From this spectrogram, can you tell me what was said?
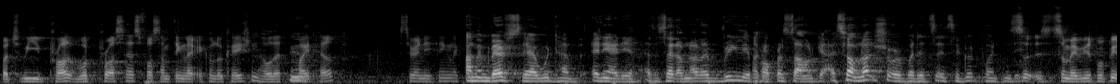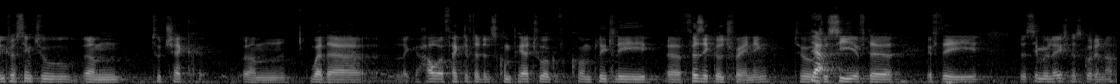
but we pro would process for something like echolocation? How that mm. might help? Is there anything like that? I'm embarrassed to say I wouldn't have any idea. As I said, I'm not a really a okay. proper sound guy, so I'm not sure, but it's, it's a good point indeed. So, so maybe it would be interesting to, um, to check um, whether, like how effective that is compared to a completely uh, physical training to, yeah. to see if the, if the, the simulation is good enough.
